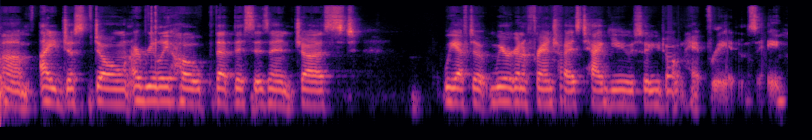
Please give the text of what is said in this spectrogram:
Um, I just don't. I really hope that this isn't just we have to. We're going to franchise tag you so you don't hit free agency,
